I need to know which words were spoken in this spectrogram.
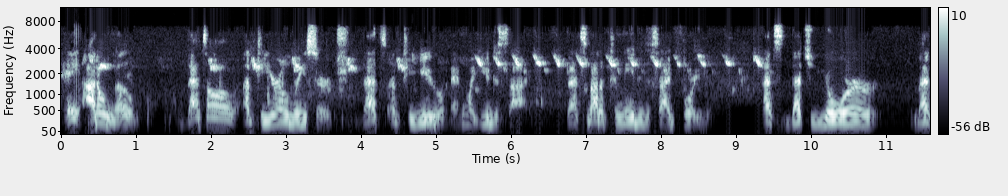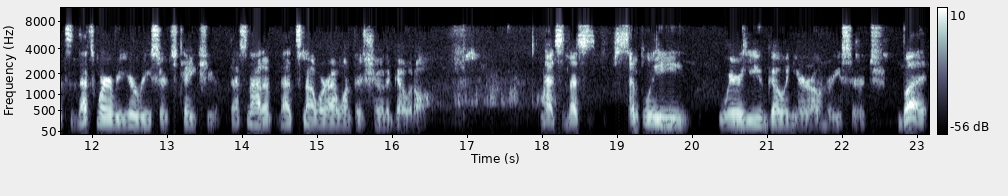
Hey, I don't know. That's all up to your own research. That's up to you and what you decide. That's not up to me to decide for you. That's that's your that's that's wherever your research takes you. That's not a that's not where I want this show to go at all. That's that's simply where you go in your own research. But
